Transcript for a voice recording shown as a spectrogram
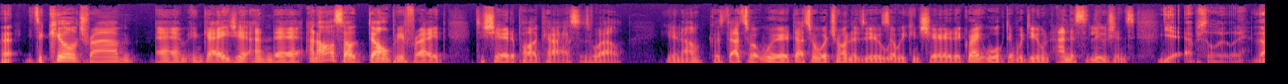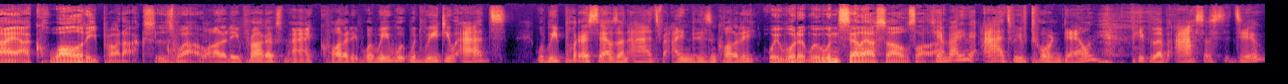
Uh. It's a cool tram. Um, engage it, and uh, and also don't be afraid to share the podcast as well. You know, because that's what we're that's what we're trying to do, so we can share the great work that we're doing and the solutions. Yeah, absolutely. They are quality products as well. Quality products, Mark. Quality. Would we would, would we do ads? Would we put ourselves on ads for anything that isn't quality? We wouldn't. We wouldn't sell ourselves like Can you that. imagine the ads we've torn down? People have asked us to do.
